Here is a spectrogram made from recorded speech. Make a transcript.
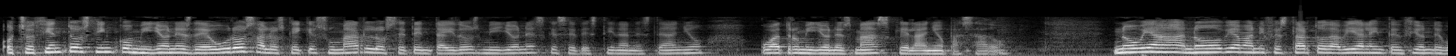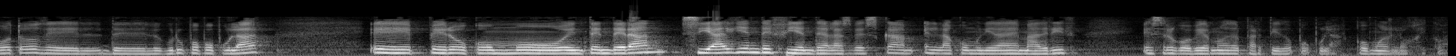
805 millones de euros, a los que hay que sumar los 72 millones que se destinan este año, cuatro millones más que el año pasado. No voy a, manifestar todavía la intención de voto del Grupo Popular eh, pero como entenderán, si alguien defiende a las BESCAM en la Comunidad de Madrid es el Gobierno del Partido Popular, como es lógico.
